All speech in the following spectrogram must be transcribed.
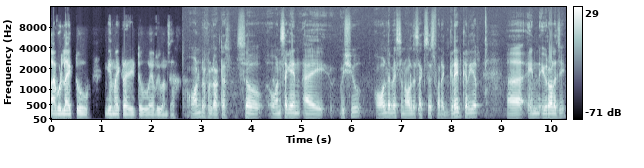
i would like to give my credit to everyone, sir. Wonderful, doctor. So once again, I wish you all the best and all the success for a great career uh, in urology,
